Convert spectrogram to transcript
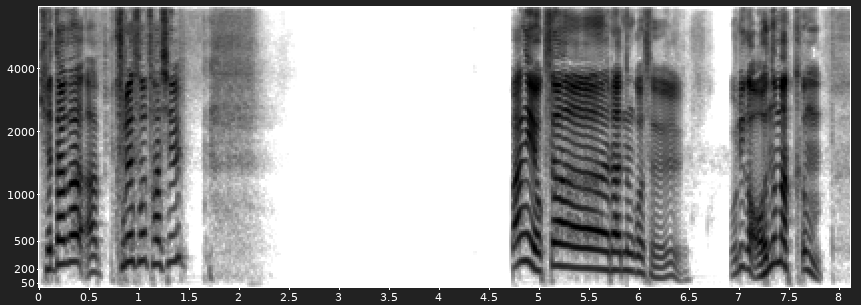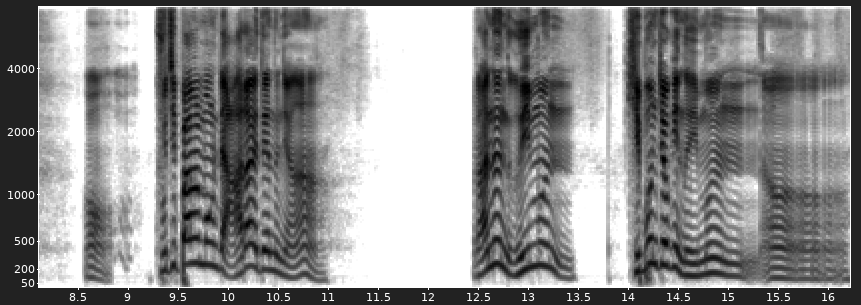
게다가 아, 그래서 사실 빵의 역사라는 것을 우리가 어느 만큼 어, 굳이 빵을 먹는데 알아야 되느냐 라는 의문 기본적인 의문 어,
